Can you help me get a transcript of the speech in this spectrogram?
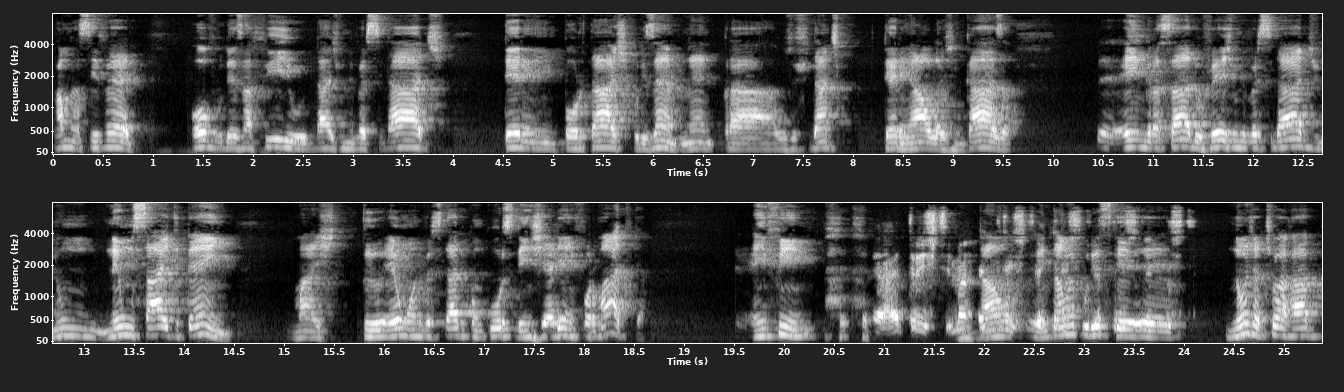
vamos assim ver, houve o desafio das universidades terem portais, por exemplo, né, para os estudantes terem aulas em casa. É, é engraçado, vejo universidades, num, nenhum site tem, mas é uma universidade de concurso de engenharia informática. Enfim. É, é triste, mas então, é, triste, é então triste, é por isso triste, que é, nós, a Chua Hub,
